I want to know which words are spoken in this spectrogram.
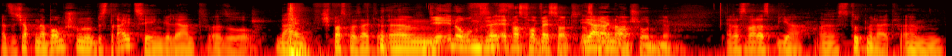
Also ich habe in der Baumschule bis 13 gelernt. Also nein, Spaß beiseite. Ähm, Die Erinnerungen sind etwas verwässert. Das Ja, merkt genau. man schon. Ne? ja, das war das Bier. Äh, Es tut mir leid. Ähm,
